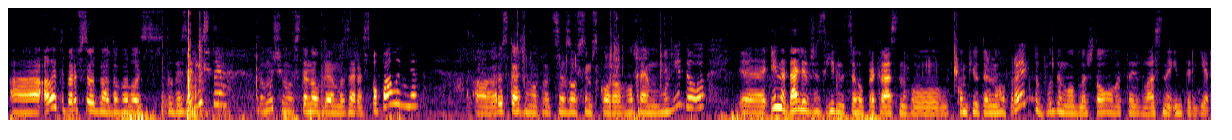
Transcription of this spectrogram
А, Але тепер все одно довелось туди залізти, тому що ми встановлюємо зараз опалення. Розкажемо про це зовсім скоро в окремому відео. Е, І надалі, вже згідно цього прекрасного комп'ютерного проєкту, будемо облаштовувати власне інтер'єр.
